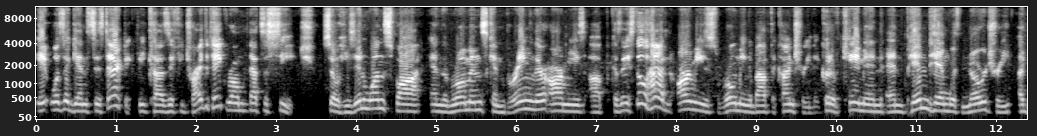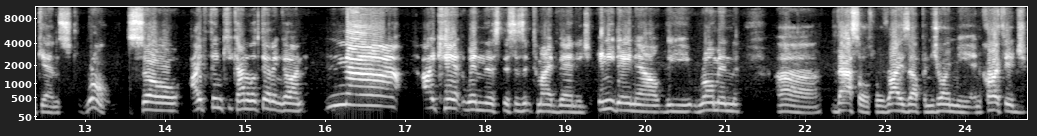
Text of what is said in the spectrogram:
it was against his tactic because if he tried to take Rome, that's a siege. So he's in one spot, and the Romans can bring their armies up because they still had armies roaming about the country that could have came in and pinned him with no retreat against Rome. So I think he kind of looked at it and gone, "Nah, I can't win this. This isn't to my advantage. Any day now, the Roman uh, vassals will rise up and join me, and Carthage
